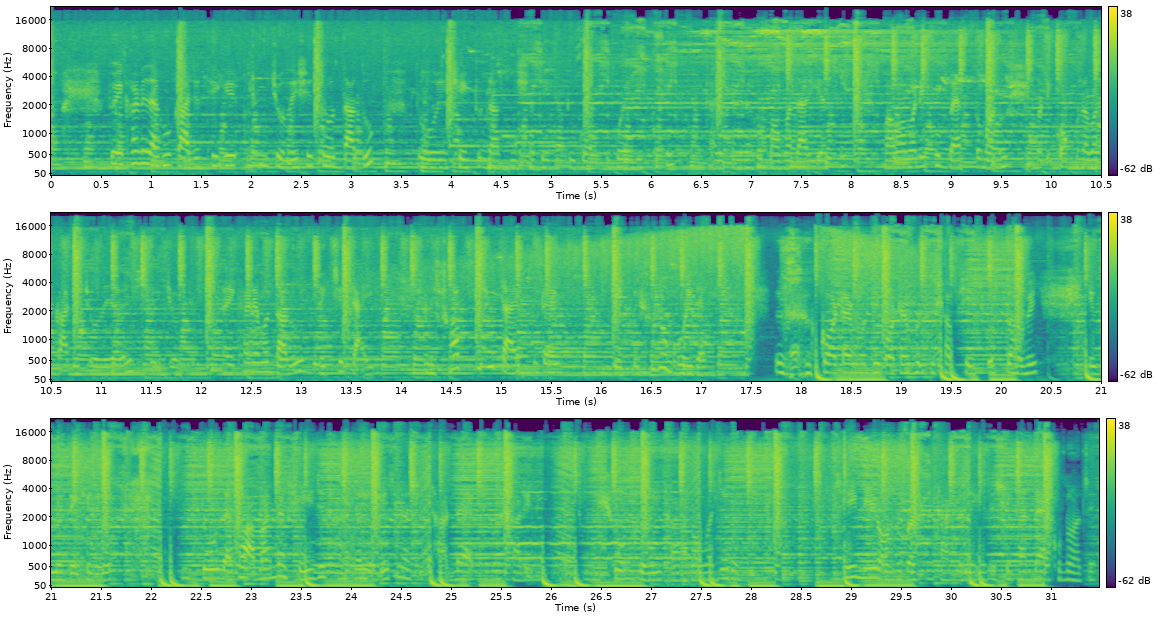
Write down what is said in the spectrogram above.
তো এখানে দেখো কাজের থেকে চলে এসেছে ওর দাদু। তো এসে একটু নাতনির সাথে একটু গল্প করে দিচ্ছি। এখানে দেখো মামা দাঁড়িয়ে আছে। বাবা মানে খুব ব্যস্ত মানুষ মানে কখন আবার কাজে চলে যাবে সেই জন্য। আর এখানে আমার দাদু দেখছে টাইম মানে সব কিছু টাইম টু টাইম দেখবে, শুধু ঘড়ি দেখে। কটার মধ্যে কটার মধ্যে সব শেষ করতে হবে, এগুলো দেখে নেবে। তো দেখো, আমার না সেই যে ঠান্ডা লেগেছে না, সেই ঠান্ডা এখনও সারেনি ভীষণ শরীর খারাপ আমার যেন। সেই মেয়ের অন্নপ্রাশনে ঠান্ডা লেগেছে, সে ঠান্ডা এখনও আছে।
